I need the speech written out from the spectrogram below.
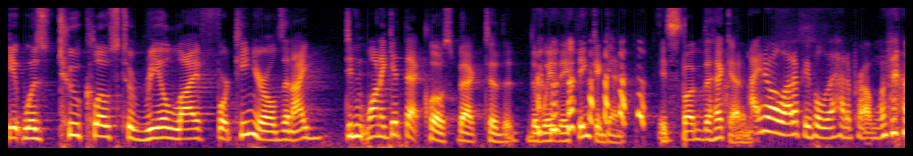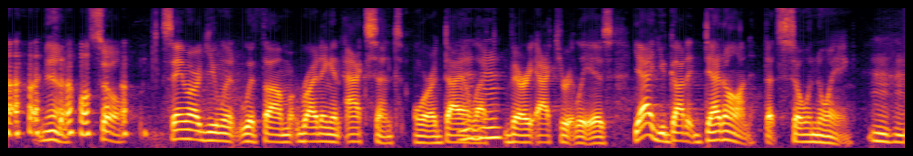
it was too close to real life 14 year olds, and I didn't want to get that close back to the, the way they think again. It bugged the heck out of me. I know a lot of people that had a problem with that. yeah. So Same argument with um, writing an accent or a dialect Mm-hmm. very accurately is, yeah, you got it dead on. That's so annoying. Mm-hmm.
